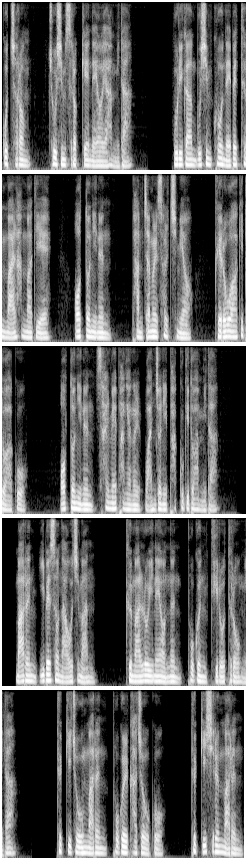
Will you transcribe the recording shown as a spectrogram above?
꽃처럼 조심스럽게 내어야 합니다. 우리가 무심코 내뱉은 말 한마디에 어떤 이는 밤잠을 설치며 괴로워하기도 하고 어떤 이는 삶의 방향을 완전히 바꾸기도 합니다. 말은 입에서 나오지만 그 말로 인해 얻는 복은 귀로 들어옵니다. 듣기 좋은 말은 복을 가져오고 듣기 싫은 말은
